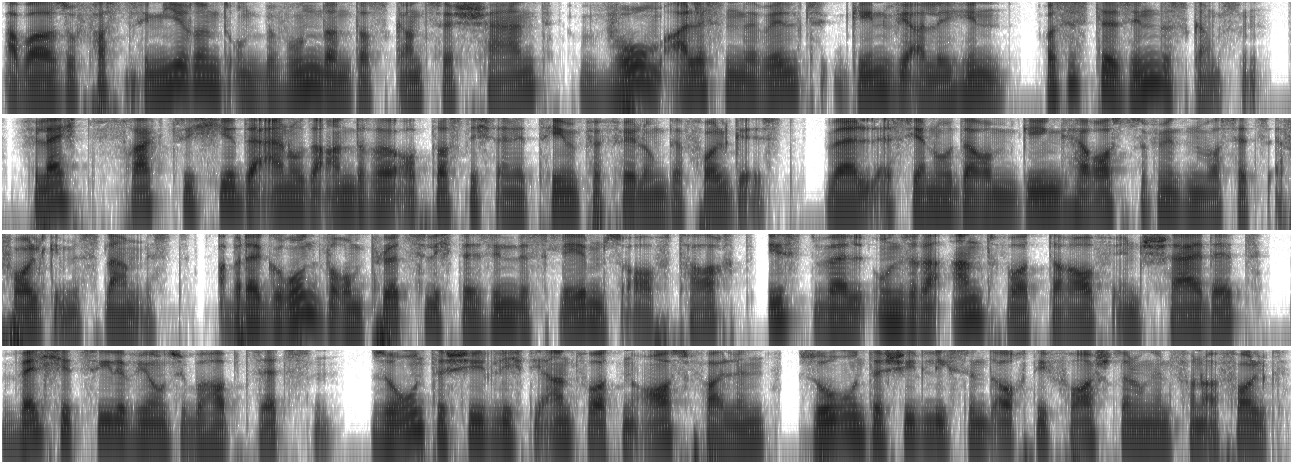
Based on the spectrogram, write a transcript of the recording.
Aber so faszinierend und bewundernd das Ganze scheint, wo um alles in der Welt gehen wir alle hin? Was ist der Sinn des Ganzen? Vielleicht fragt sich hier der ein oder andere, ob das nicht eine Themenverfehlung der Folge ist, weil es ja nur darum ging, herauszufinden, was jetzt Erfolg im Islam ist. Aber der Grund, warum plötzlich der Sinn des Lebens auftaucht, ist, weil unsere Antwort darauf entscheidet, welche Ziele wir uns überhaupt setzen. So unterschiedlich die Antworten ausfallen, so unterschiedlich sind auch die Vorstellungen von Erfolg.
